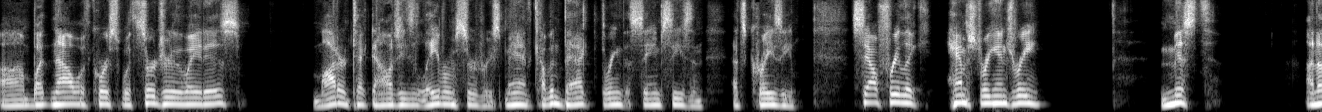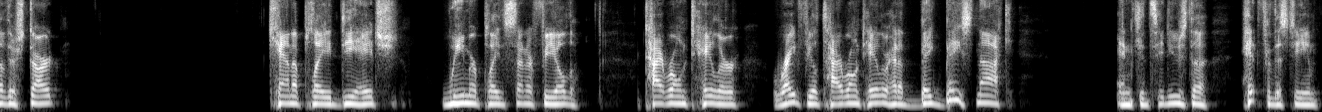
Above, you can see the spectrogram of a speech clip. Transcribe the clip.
Um, but now, of course, with surgery the way it is, modern technologies, labrum surgeries, man, coming back during the same season. That's crazy. Sal Frelick, hamstring injury, missed another start Canha played DH. Wiemer played center field. Tyrone Taylor, right field. Tyrone Taylor had a big base knock and continues to hit for this team.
